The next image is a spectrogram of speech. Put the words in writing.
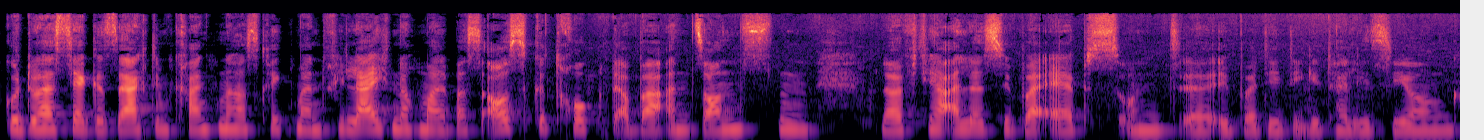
gut, du hast ja gesagt, im Krankenhaus kriegt man vielleicht noch mal was ausgedruckt, aber ansonsten läuft ja alles über Apps und äh, über die Digitalisierung.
